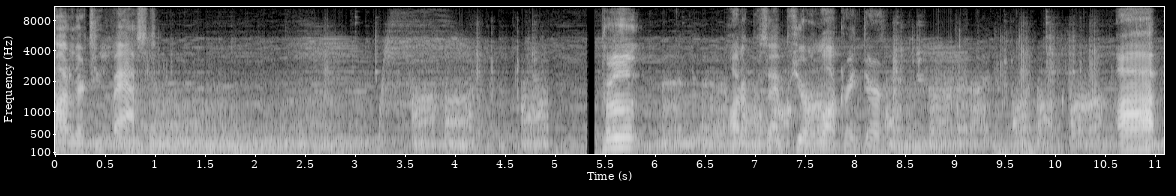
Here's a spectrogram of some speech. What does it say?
out of there too fast. Puh. 100% pure luck right there. Ah. Uh,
